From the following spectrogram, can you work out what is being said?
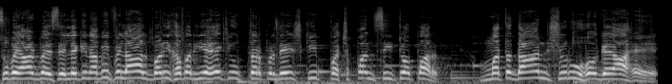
सुबह आठ बजे से। लेकिन अभी फ़िलहाल बड़ी खबर यह है कि उत्तर प्रदेश की 55 सीटों पर मतदान शुरू हो गया है।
